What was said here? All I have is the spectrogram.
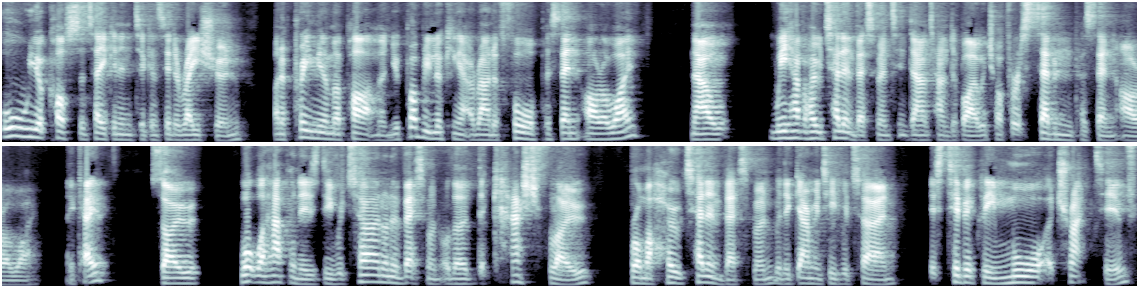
all your costs are taken into consideration on a premium apartment, you're probably looking at around a 4% ROI. Now, we have a hotel investment in downtown Dubai which offer a 7% ROI. Okay. So what will happen is the return on investment or the, the cash flow from a hotel investment with a guaranteed return is typically more attractive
